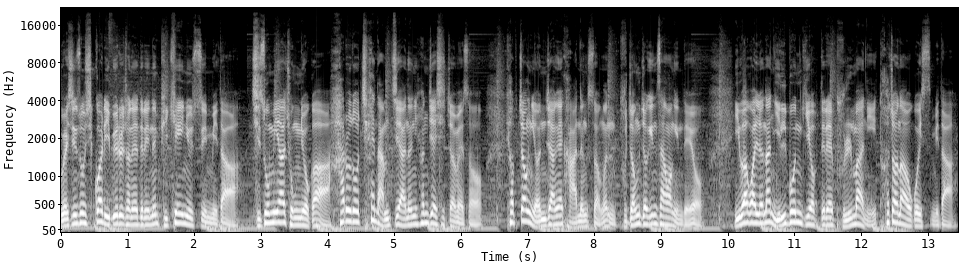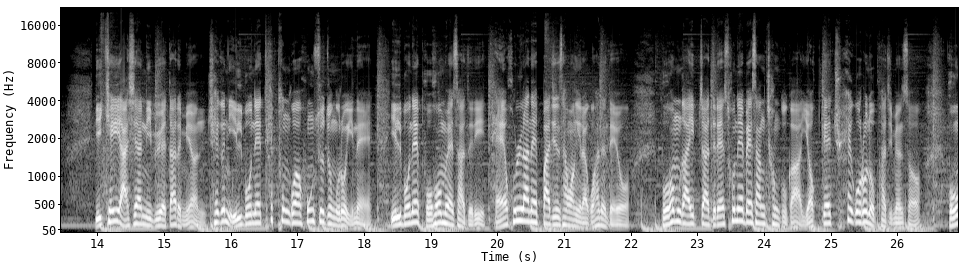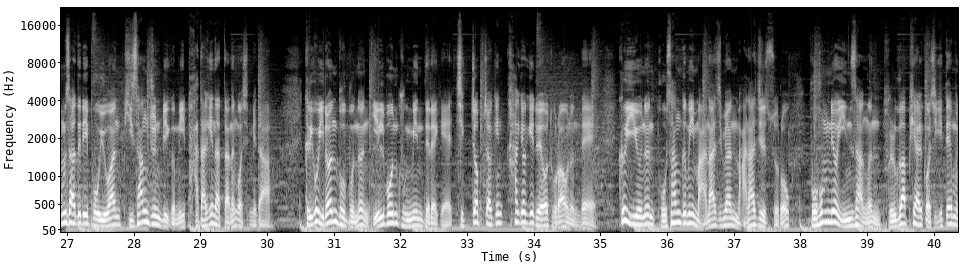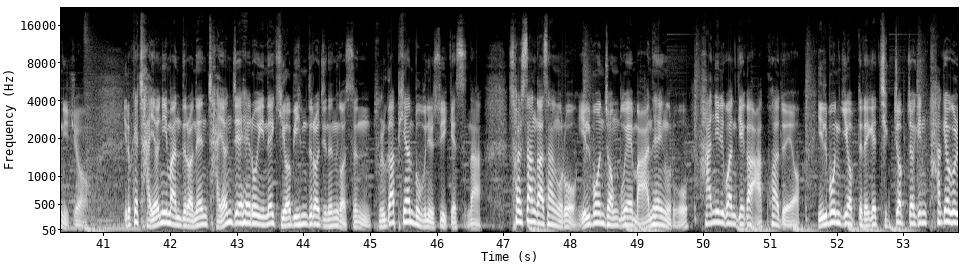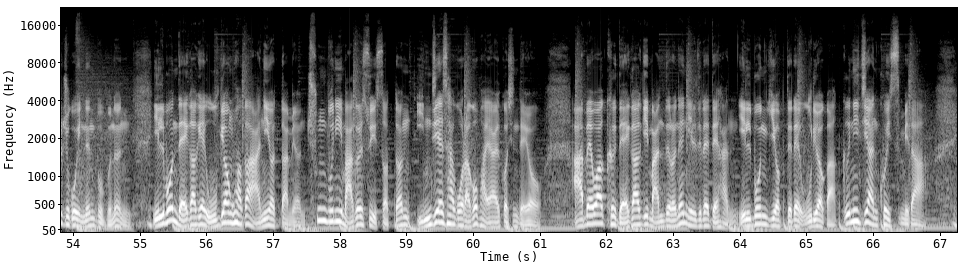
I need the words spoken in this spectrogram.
외신 소식과 리뷰를 전해드리는 BK 뉴스입니다. 지소미아 종료가 하루도 채 남지 않은 현재 시점에서 협정 연장의 가능성은 부정적인 상황인데요. 이와 관련한 일본 기업들의 불만이 터져나오고 있습니다. 니케이 아시안 리뷰에 따르면 최근 일본의 태풍과 홍수 등으로 인해 일본의 보험 회사들이 대혼란에 빠진 상황이라고 하는데요. 보험 가입자들의 손해배상 청구가 역대 최고로 높아지면서 보험사들이 보유한 비상준비금이 바닥이 났다는 것입니다. 그리고 이런 부분은 일본 국민들에게 직접적인 타격이 되어 돌아오는데 그 이유는 보상금이 많아지면 많아질수록 보험료 인상은 불가피할 것이기 때문이죠. 이렇게 자연이 만들어낸 자연재 해로 인해 기업이 힘들어지는 것은 불가피한 부분일 수 있겠으나 설상가상으로 일본 정부의 만행으로 한일 관계가 악화되어 일본 기업들에게 직접적인 타격을 주고 있는 부분은 일본 내각의 우경화가 아니었다면 충분히 막을 수 있었던 인재사고라고 봐야 할 것인데요. 아베와 그 내각이 만들어낸 일들에 대한 일본 기업들의 우려가 끊이지 않고 있습니다.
